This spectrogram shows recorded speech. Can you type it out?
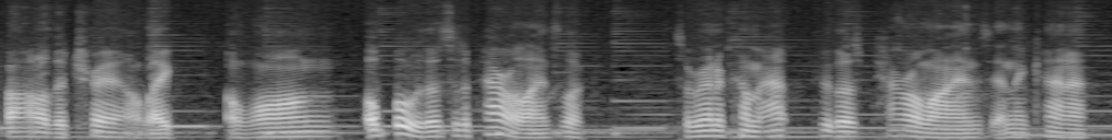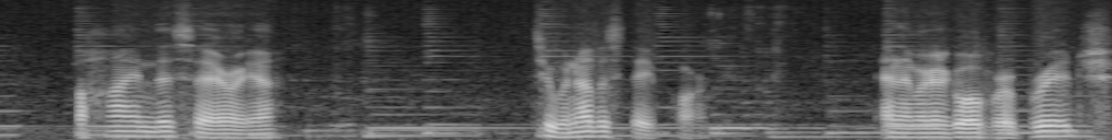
follow the trail, like along. Oh, boo, those are the power lines. Look. So we're going to come out through those power lines and then kind of behind this area to another state park. And then we're going to go over a bridge.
